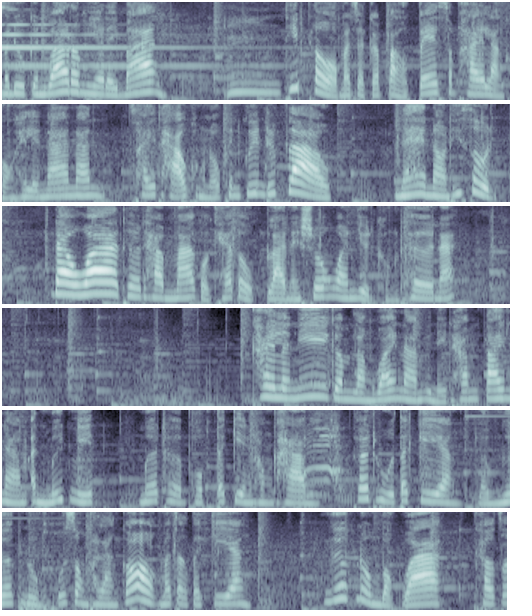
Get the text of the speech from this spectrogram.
มาดูกันว่าเรามีอะไรบ้าง อืม ที่โผล่มาจากกระเป๋าเป้สะพายหลังของเฮเลนานั่น ใช่เท้าของนกเพนกวินหรือเปล่า แน่นอนที่สุด เดาว่าเธอทำมากกว่าแค่ตกปลาในช่วงวันหยุดของเธอนะ ไคลานี่กำลังว่ายน้ำอยู่ในถ้ำใต้น้ำอันมืดมิด เมื่อเธอพบตะเกียงทองคำ เธอถูตะเกียง แล้วเงือกหนุ่มผู้ทรงพลังก็ออกมาจากตะเกียง เงือกหนุ่มบอกว่าเขาจะ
